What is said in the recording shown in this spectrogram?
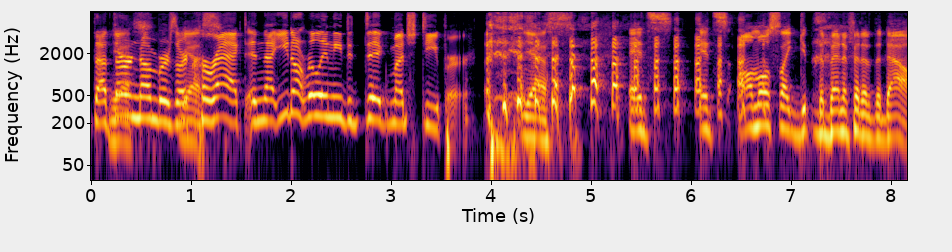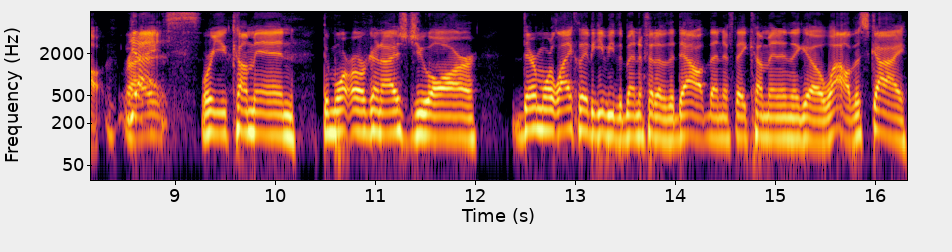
that their numbers are Yes. correct and that you don't really need to dig much deeper? yes it's it's almost like the benefit of the doubt right Yes. where you come in the more organized you are they're more likely to give you the benefit of the doubt than if they come in and they go wow this guy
